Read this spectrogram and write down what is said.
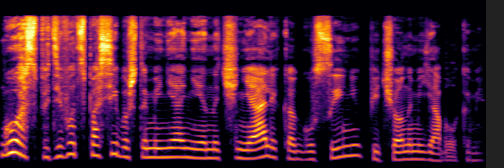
Господи, вот спасибо, что меня не начиняли, как гусыню, печеными яблоками.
